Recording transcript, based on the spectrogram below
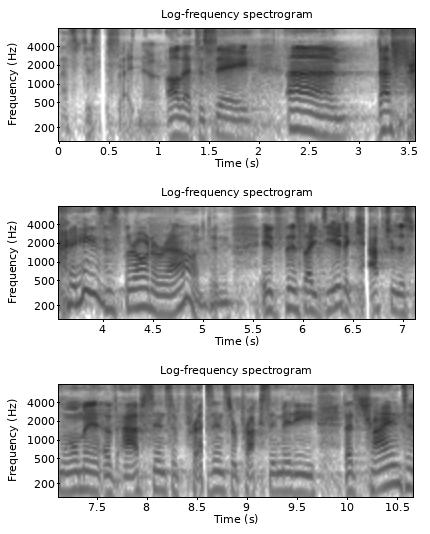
That's just a side note. All that to say, um, that phrase is thrown around. And it's this idea to capture this moment of absence, of presence, or proximity that's trying to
